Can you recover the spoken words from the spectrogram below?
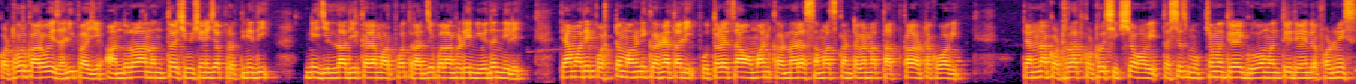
कठोर कारवाई झाली पाहिजे. आंदोलनानंतर शिवसेनेच्या प्रतिनिधींनी जिल्हाधिकाऱ्यामार्फत राज्यपालांकडे निवेदन दिले. त्यामध्ये स्पष्ट मागणी करण्यात आली. पुतळ्याचा अवमान करणाऱ्या समाजकंटकांना तात्काळ अटक व्हावी. त्यांना कठोरात कठोर शिक्षा व्हावी. तसेच मुख्यमंत्री आणि गृहमंत्री देवेंद्र फडणवीस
